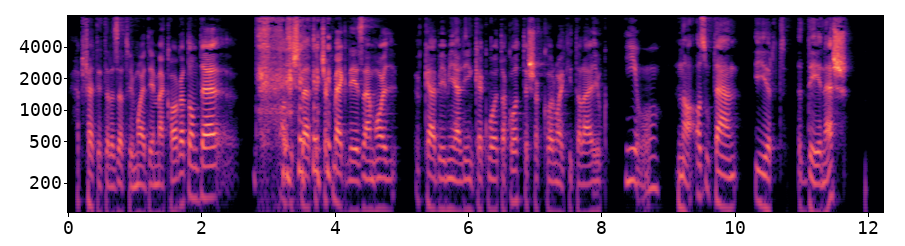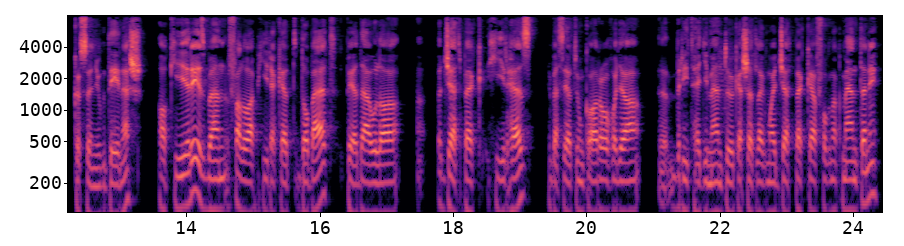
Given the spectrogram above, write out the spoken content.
Hát feltételezett, hogy majd én meghallgatom, de az is lehet, hogy csak megnézem, hogy kb. milyen linkek voltak ott, és akkor majd kitaláljuk. Jó. Na, azután írt Dénes, köszönjük Dénes, aki részben follow-up híreket dobált, például a jetpack hírhez. Beszéltünk arról, hogy a brit hegyi mentők esetleg majd jetpackkel fognak menteni.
